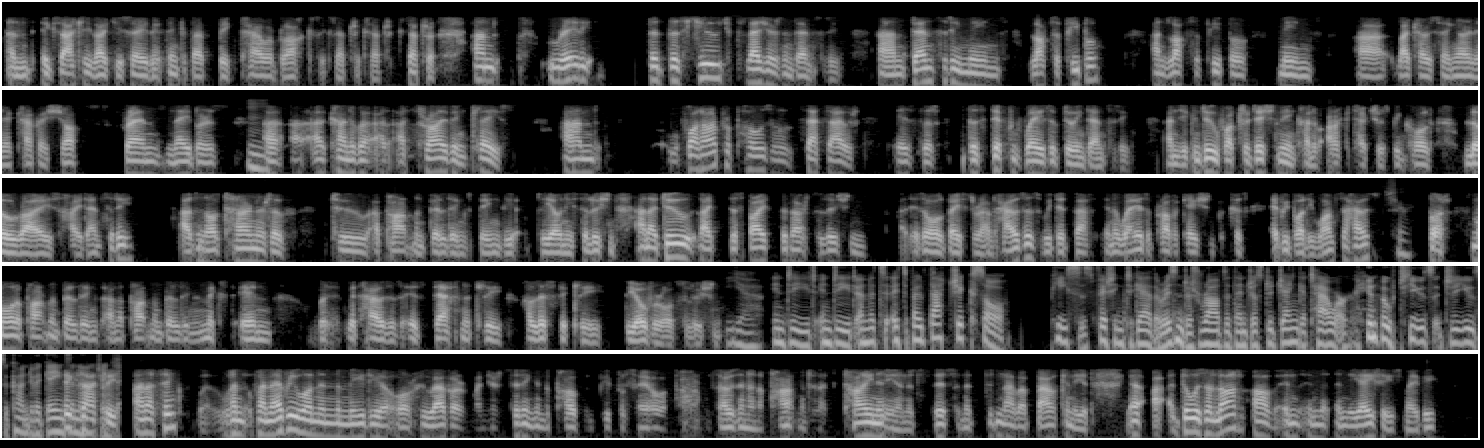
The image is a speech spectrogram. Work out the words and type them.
And exactly like you say, they think about big tower blocks, etc., etc., etc. And really, th- there's huge pleasures in density. And density means lots of people, and lots of people means, uh, like I was saying earlier, cafe shops, friends, neighbours, a, a, a kind of a, a thriving place. And what our proposal sets out is that there's different ways of doing density. And you can do what traditionally in kind of architecture has been called low rise, high density as an alternative to apartment buildings being the, the only solution. And I do like, despite that our solution is all based around houses, we did that in a way as a provocation because everybody wants a house. Sure. But small apartment buildings and apartment buildings mixed in with, with houses is definitely holistically the overall solution. Yeah, indeed, indeed, and it's it's about that jigsaw pieces fitting together, isn't it? Rather than just a Jenga tower, you know, to use to use a kind of a games Exactly. analogy. And I think when when everyone in the media or whoever, when you're sitting in the pub and people say, "Oh, apartments," I was in an apartment and it's tiny and it's this and it didn't have a balcony. And, yeah, uh, there was a lot of in in the, in the 80s maybe,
